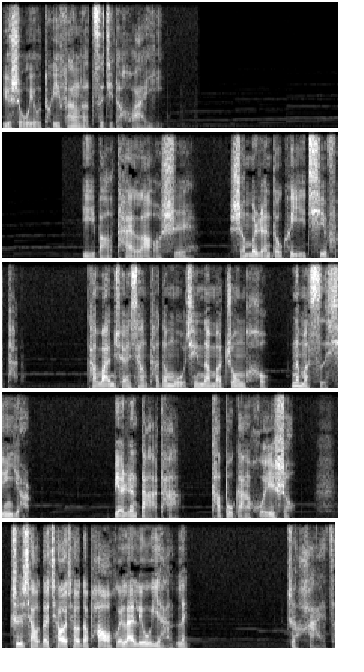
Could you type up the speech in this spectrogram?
于是我又推翻了自己的怀疑。易宝太老实，什么人都可以欺负他。他完全像他的母亲那么忠厚。那么死心眼儿，别人打他，他不敢回手，只晓得悄悄的跑回来流眼泪。这孩子，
